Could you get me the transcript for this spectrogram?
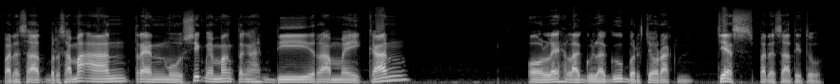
Pada saat bersamaan, tren musik memang tengah diramaikan oleh lagu-lagu bercorak jazz pada saat itu.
